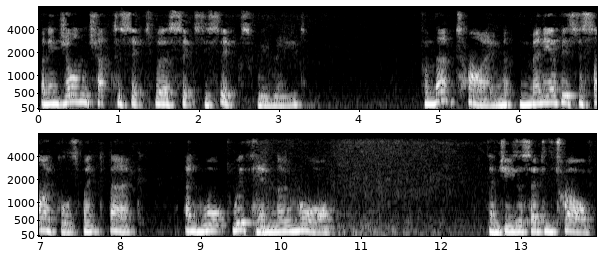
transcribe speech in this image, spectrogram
And in John chapter 6 verse 66 we read, From that time many of his disciples went back and walked with him no more. Then Jesus said to the twelve,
